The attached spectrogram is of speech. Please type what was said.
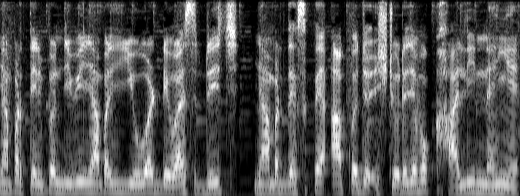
यहाँ पर तिरपन जी यहाँ पर यूवर डिवाइस रिच यहाँ पर देख सकते हैं आपका जो स्टोरेज है वो खाली नहीं है।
